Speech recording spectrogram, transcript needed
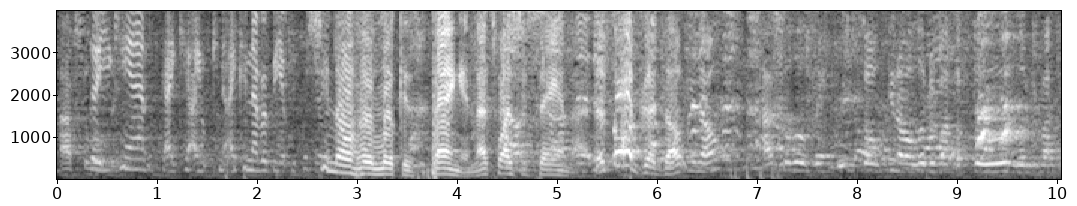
Absolutely. So you can't. I can. I can, I can never be a particular. She know her look is banging. That's why she's saying that. It's all good though, you know. Absolutely. So you know a little bit about the food, a little bit about the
